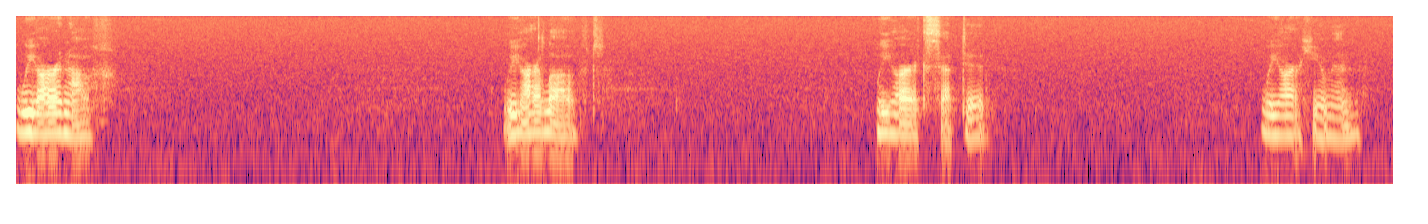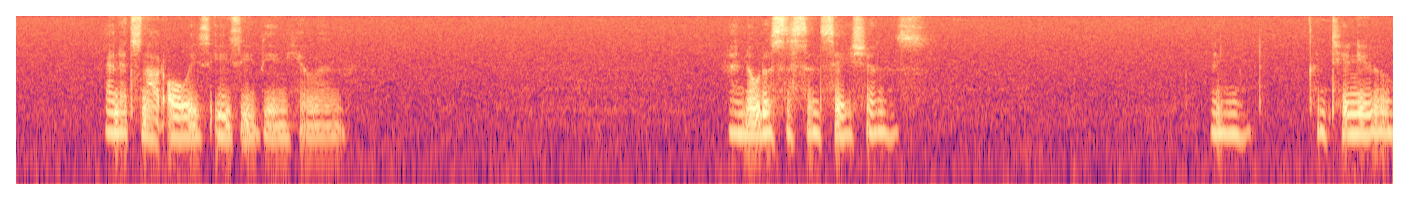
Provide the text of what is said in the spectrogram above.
we are enough. We are loved. We are accepted. We are human. And it's not always easy being human. And notice the sensations. And continue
